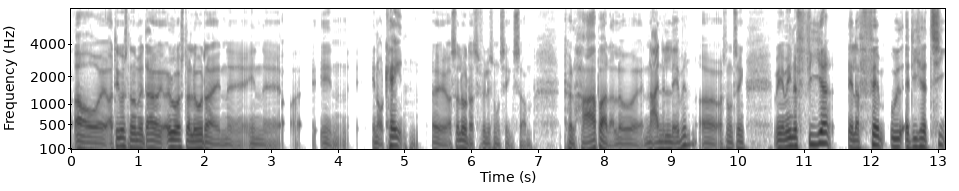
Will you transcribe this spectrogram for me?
Og, og det var sådan noget med, der øverst der lå der en, en, en, en orkan, øh, og så lå der selvfølgelig sådan nogle ting som Pearl Harbor, der lå øh, 9-11 og, og sådan nogle ting. Men jeg mener, fire eller fem ud af de her 10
